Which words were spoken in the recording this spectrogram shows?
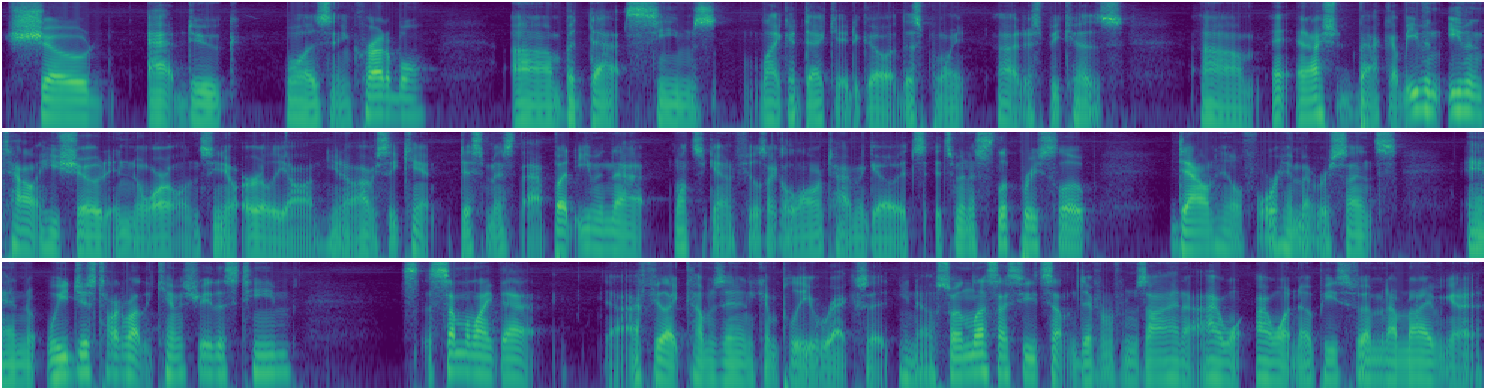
showed at Duke was incredible. Um, but that seems like a decade ago at this point, uh, just because. Um, and, and I should back up. Even even the talent he showed in New Orleans, you know, early on, you know, obviously can't dismiss that. But even that, once again, feels like a long time ago. It's it's been a slippery slope downhill for him ever since. And we just talked about the chemistry of this team. S- someone like that, I feel like comes in and completely wrecks it. You know, so unless I see something different from Zion, I want I want no piece of him, and I'm not even gonna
